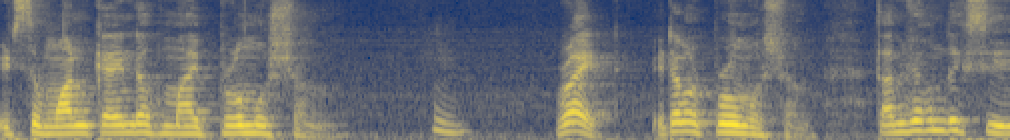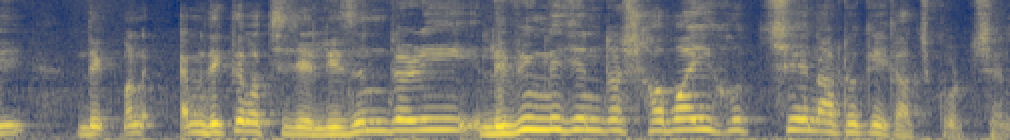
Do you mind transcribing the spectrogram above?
it's a one kind of my promotion right এটা আমার প্রমোশন তা আমি যখন দেখছি দেখ- মানে আমি দেখতে পাচ্ছি যে লিজেন্ডারি লিভিং লিজেন্ডরা সবাই হচ্ছে নাটকে কাজ করছেন।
